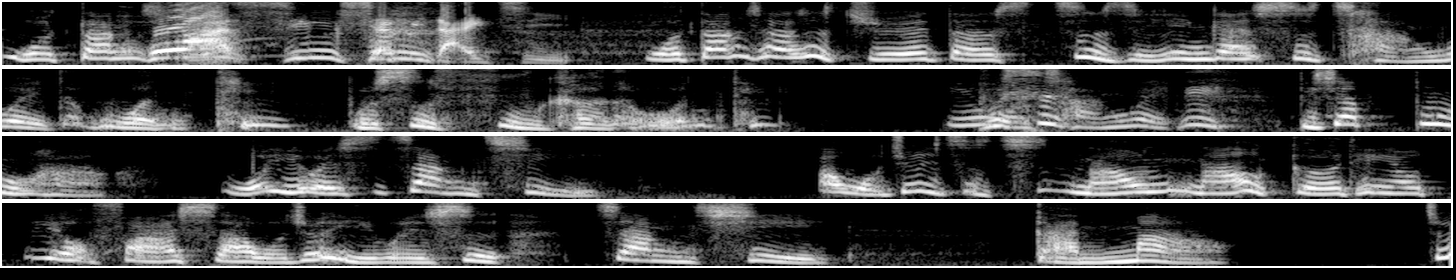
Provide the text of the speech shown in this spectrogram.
我当下花心想你代志，我当下是觉得自己应该是肠胃的问题，不是妇科的问题，因为我肠胃比较不好，我以为是胀气啊，我就一直吃，然后然后隔天又又发烧，我就以为是胀气感冒。就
